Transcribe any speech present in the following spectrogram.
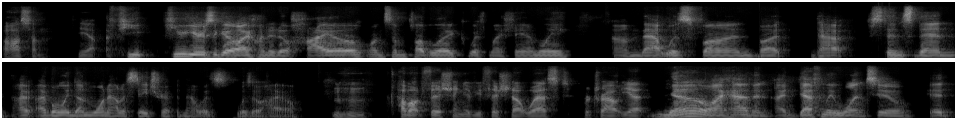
Awesome. Yeah. A few few years ago, I hunted Ohio on some public with my family. Um, that was fun, but that since then I, have only done one out of state trip, and that was was Ohio. Mm-hmm. How about fishing? Have you fished out west for trout yet? No, I haven't. I definitely want to. It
